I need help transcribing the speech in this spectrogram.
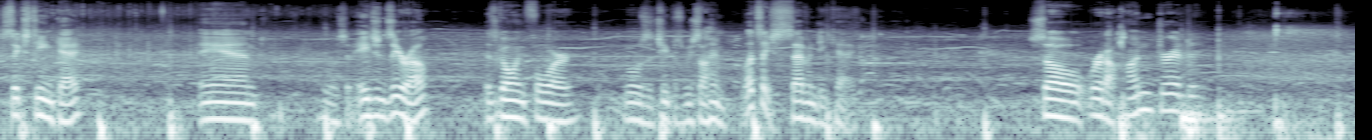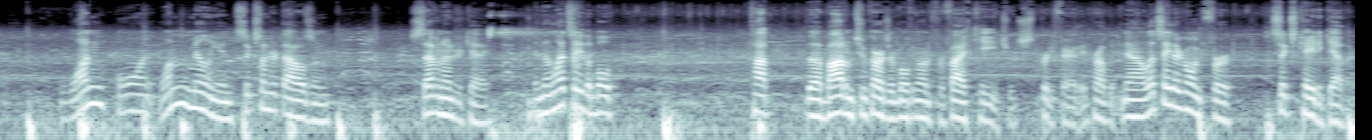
16k. And who was it? Agent Zero is going for what was the cheapest we saw him? Let's say 70k. So we're at 100 one point one million six hundred thousand seven hundred k, and then let's say the both top the bottom two cards are both going for five k each, which is pretty fair. They probably now let's say they're going for six k together,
